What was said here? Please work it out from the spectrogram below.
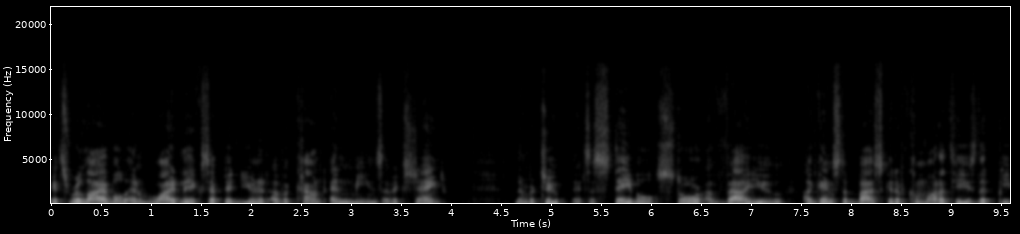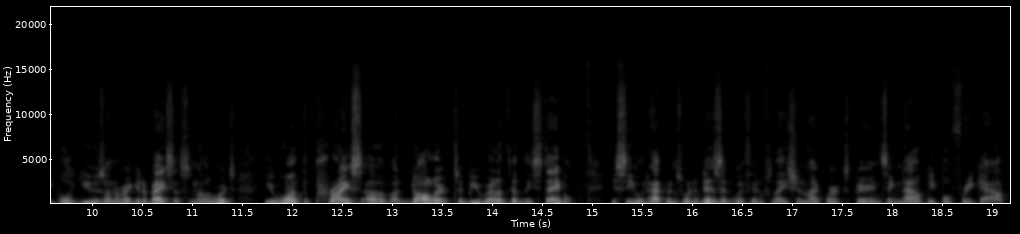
it's reliable and widely accepted unit of account and means of exchange. Number two, it's a stable store of value against a basket of commodities that people use on a regular basis. In other words, you want the price of a dollar to be relatively stable. You see what happens when it isn't with inflation like we're experiencing now, people freak out.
